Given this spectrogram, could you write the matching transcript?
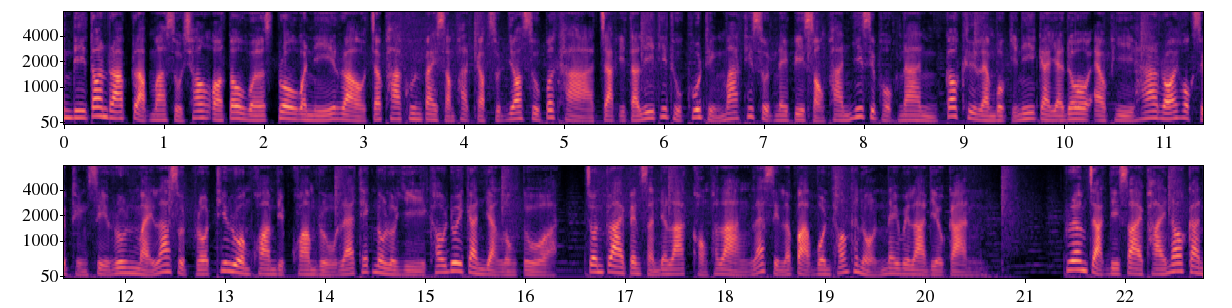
ยินดีต้อนรับกลับมาสู่ช่อง AutoVerse Pro วันนี้เราจะพาคุณไปสัมผัสกับสุดยอดซูเปอร์คาร์จากอิตาลีที่ถูกพูดถึงมากที่สุดในปี 2026 นั่น ก็คือ Lamborghini Gallardo LP 560-4 รุ่นใหม่ล่าสุดรถที่รวมความดิบความหรูและเทคโนโลยีเข้าด้วยกันอย่างลงตัว จนกลายเป็นสัญลักษณ์ของพลังและศิลปะบนท้องถนนในเวลาเดียวกัน เริ่มจากดีไซน์ภายนอกกัน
